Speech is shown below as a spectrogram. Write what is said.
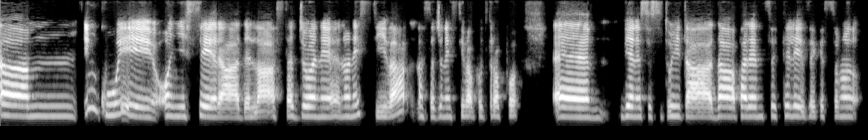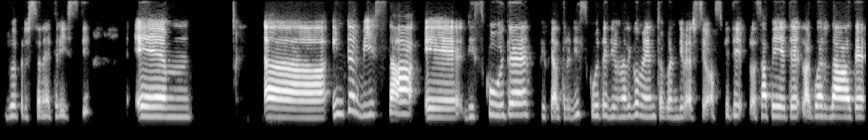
um, in cui ogni sera della stagione non estiva, la stagione estiva purtroppo eh, viene sostituita da Parenzo e Telese, che sono due persone tristi, e, um, Uh, intervista e discute, più che altro discute di un argomento con diversi ospiti, lo sapete, la guardate,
